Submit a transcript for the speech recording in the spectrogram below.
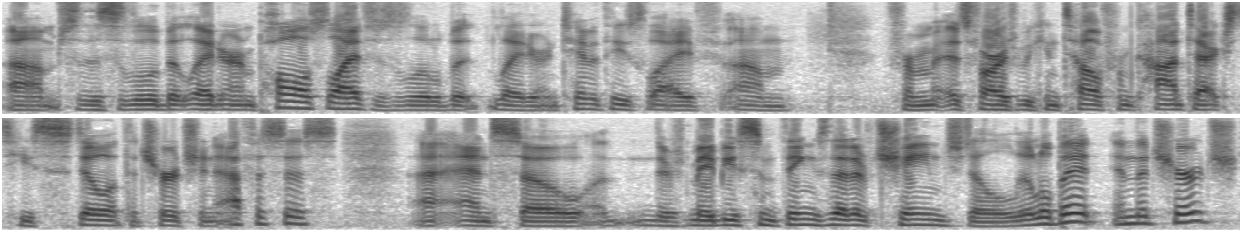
Um, so this is a little bit later in Paul's life. This is a little bit later in Timothy's life. Um, from as far as we can tell from context, he's still at the church in Ephesus, uh, and so there's maybe some things that have changed a little bit in the church,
